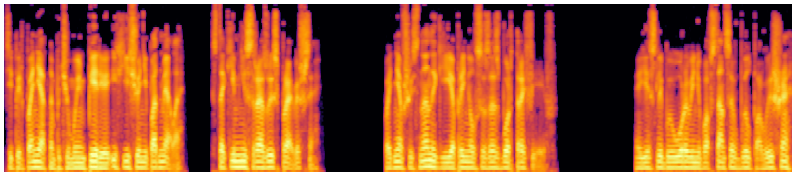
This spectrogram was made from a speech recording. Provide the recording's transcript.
Теперь понятно, почему Империя их еще не подмяла. С таким не сразу и справишься. Поднявшись на ноги, я принялся за сбор трофеев. Если бы уровень у повстанцев был повыше...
